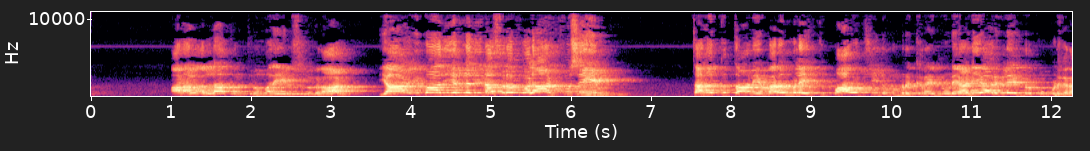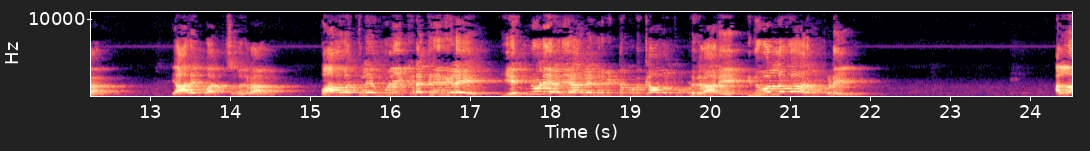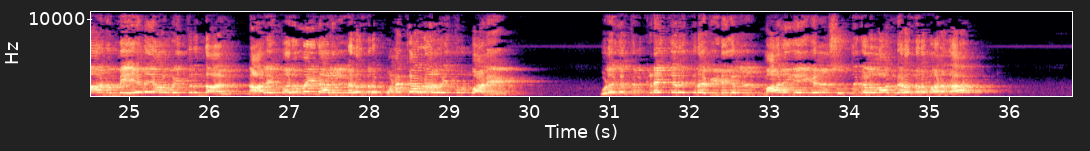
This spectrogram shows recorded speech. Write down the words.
ஆனால் அல்லாஹ் தன் திருமலையில் சொல்லுகிறான் யா இபாதி அல்லது அசரப்பல அன்புசையும் தனக்கு தானே வரம்பிழைத்து பாவம் செய்து கொண்டிருக்கிற என்னுடைய அடியார்களே என்று கூப்பிடுகிறார். யாரை பார்த்து சொல்லுகிறார்? பாவத்திலே முழி கிடக்கிறீர்களே என்னுடைய அடியார்கள் என்று விட்டுக் கொடுக்காமல் கூப்பிடுகிறானே இதுவல்லவா அருள்குடை. அல்லாஹ் நம்மை ஏழையாக வைத்திருந்தால் நாளை மறுமை நாளில் நிரந்தர பணக்காரராக வைத்திருப்பானே. உலகத்தில் கிடைக்க இருக்கிற வீடுகள் மாளிகைகள் சொத்துக்கள் எல்லாம் நிரந்தரமானதா?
